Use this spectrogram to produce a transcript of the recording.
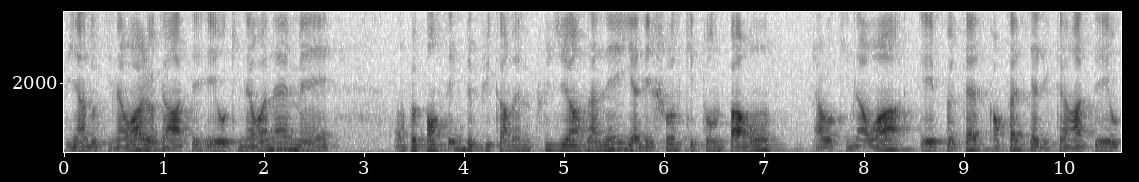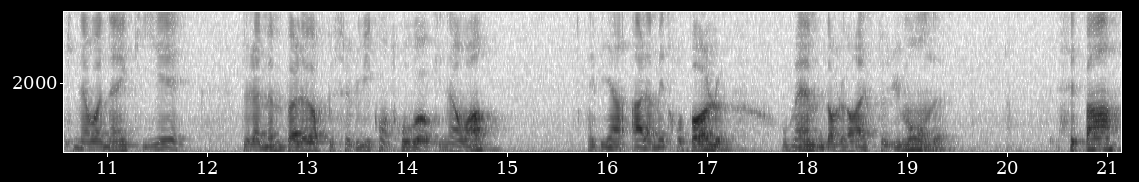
vient d'Okinawa, le karaté est okinawanais, mais on peut penser que depuis quand même plusieurs années, il y a des choses qui tournent pas rond à Okinawa, et peut-être qu'en fait, il y a du karaté okinawanais qui est de la même valeur que celui qu'on trouve à Okinawa, eh bien, à la métropole, ou même dans le reste du monde. C'est pas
